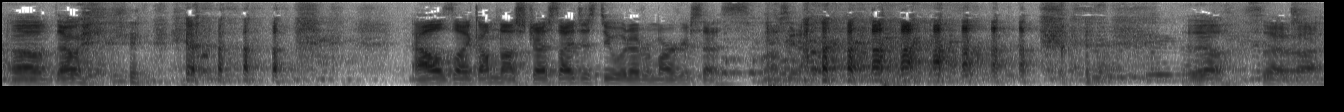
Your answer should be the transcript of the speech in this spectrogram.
um, that was, Al's like, I'm not stressed. I just do whatever Margaret says. yeah, so, uh,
